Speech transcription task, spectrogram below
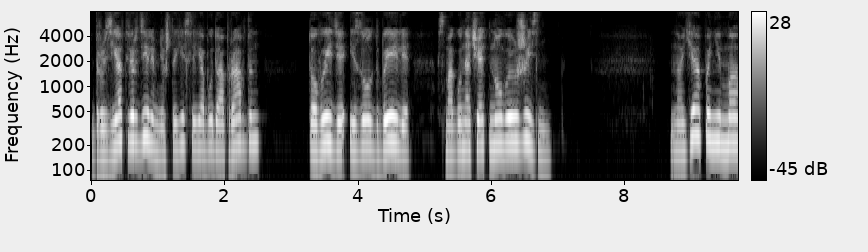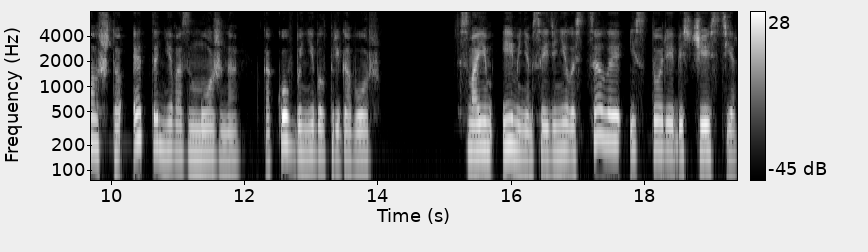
Друзья твердили мне, что если я буду оправдан, то, выйдя из Олд-Бейли, смогу начать новую жизнь. Но я понимал, что это невозможно, каков бы ни был приговор. С моим именем соединилась целая история бесчестия.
